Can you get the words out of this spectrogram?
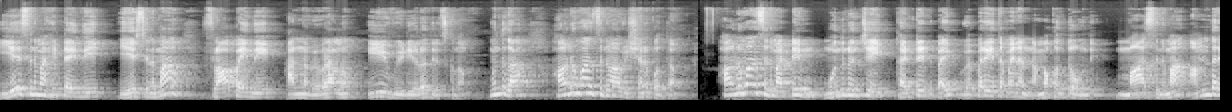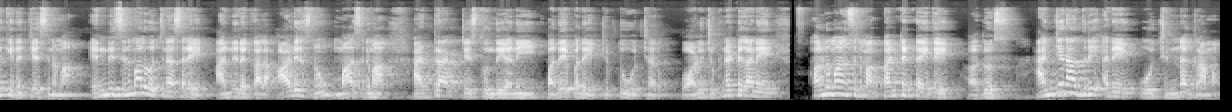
ఏ సినిమా హిట్ అయింది? ఏ సినిమా ఫ్లాప్ అయింది? అన్న వివరాలను ఈ వీడియోలో తెలుసుకుందాం. ముందుగా హనుమాన్ సినిమా విషయానికి వద్దాం. హనుమాన్ సినిమా టీం ముందు నుంచి కంటెంట్పై విపరీతమైన నమ్మకంతో ఉంది. మా సినిమా అందరికీ నచ్చే సినిమా. ఎన్ని సినిమాలు వచ్చినా సరే అన్ని రకాల ఆడియన్స్ను మా సినిమా అట్రాక్ట్ చేస్తుంది అని పదే పదే చెప్తూ వచ్చారు. వాళ్ళు చెప్పినట్టుగానే హనుమాన్ సినిమా కంటెంట్ అయితే అదుర్స్. అంజనాద్రి అనే ఓ చిన్న గ్రామం.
